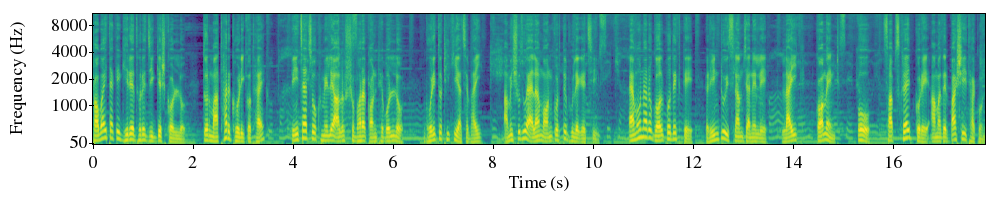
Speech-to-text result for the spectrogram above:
সবাই তাকে ঘিরে ধরে জিজ্ঞেস করল, তোর মাথার ঘড়ি কোথায়? পেঁচা চোখ মেলে আলস্য ভরা কণ্ঠে বলল, ঘড়ি তো ঠিকই আছে ভাই। আমি শুধু অ্যালার্ম অন করতে ভুলে গেছি। এমন আরও গল্প দেখতে রিন্টু ইসলাম চ্যানেলে লাইক কমেন্ট ও সাবস্ক্রাইব করে আমাদের পাশেই থাকুন।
